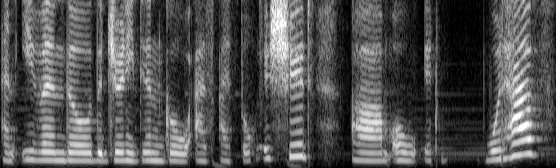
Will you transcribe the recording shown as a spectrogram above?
and even though the journey didn't go as i thought it should um, or it would have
